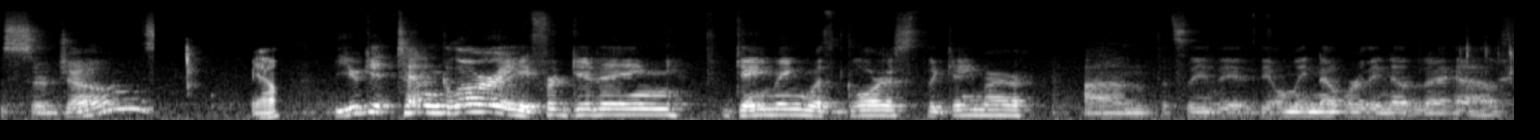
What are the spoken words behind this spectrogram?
Sir Jones, Yeah. you get 10 glory for getting gaming with Glorious the Gamer. Um, that's the, the, the only noteworthy note that I have.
